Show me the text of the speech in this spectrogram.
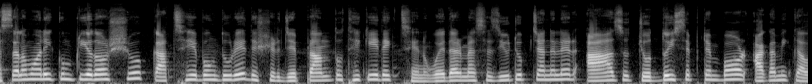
আসসালামু আলাইকুম, প্রিয় দর্শক। কাছে এবং দূরে দেশের যে প্রান্ত থেকেই দেখছেন ওয়েদার মেসেজ ইউটিউব চ্যানেলের আজ চোদ্দোই সেপ্টেম্বর, আগামীকাল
